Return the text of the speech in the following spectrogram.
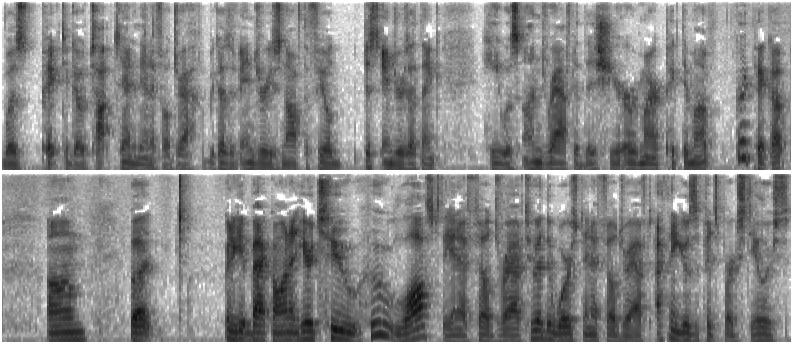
was picked to go top ten in the NFL draft but because of injuries and off the field, just injuries. I think he was undrafted this year. Urban Meyer picked him up, great pickup. Um, but we're gonna get back on it here too. Who lost the NFL draft? Who had the worst NFL draft? I think it was the Pittsburgh Steelers.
